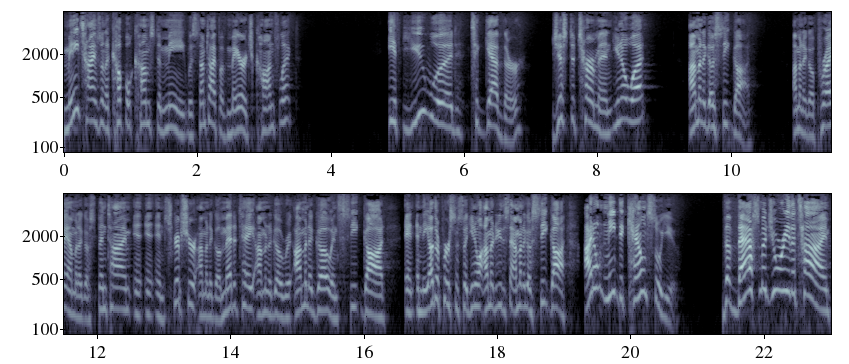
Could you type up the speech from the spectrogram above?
Many times when a couple comes to me with some type of marriage conflict, if you would together just determine, you know what? I'm going to go seek God. I'm going to go pray. I'm going to go spend time in, in, in Scripture. I'm going to go meditate. I'm going to go. Re- I'm going to go and seek God. And, and the other person said, you know what? I'm going to do this. I'm going to go seek God. I don't need to counsel you. The vast majority of the time,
